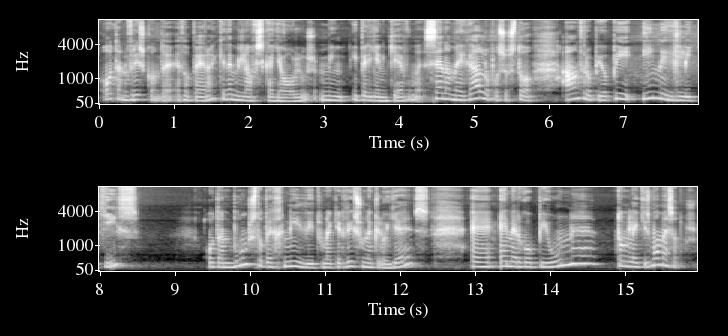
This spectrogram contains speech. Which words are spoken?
Όταν βρίσκονται εδώ πέρα, και δεν μιλάω φυσικά για όλους, μην υπεργενικεύουμε, σε ένα μεγάλο ποσοστό άνθρωποι οι οποίοι είναι γλυκείς, όταν μπουν στο παιχνίδι του να κερδίσουν εκλογές, ε, ενεργοποιούν τον λαϊκισμό μέσα τους.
